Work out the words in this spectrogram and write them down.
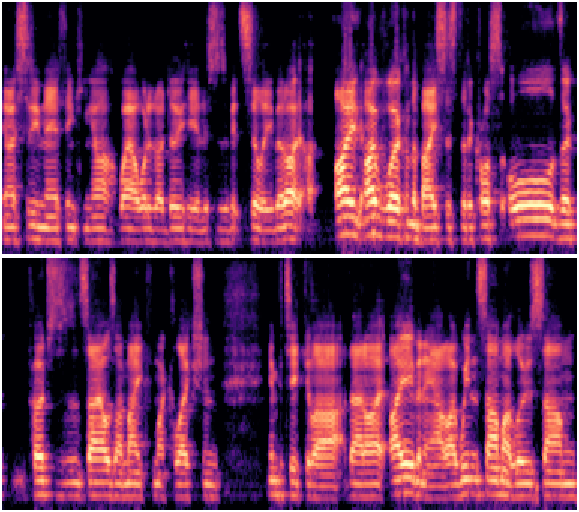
you know, sitting there thinking, oh, wow, what did I do here? This is a bit silly. But I, I, I work on the basis that across all of the purchases and sales I make for my collection, in particular, that I, I even out. I win some, I lose some.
